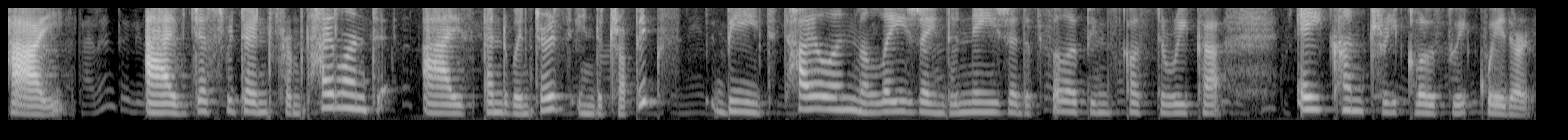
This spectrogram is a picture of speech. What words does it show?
Hi, I've just returned from Thailand. I spent winters in the tropics, be it Thailand, Malaysia, Indonesia, the Philippines, Costa Rica, a country close to equator,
